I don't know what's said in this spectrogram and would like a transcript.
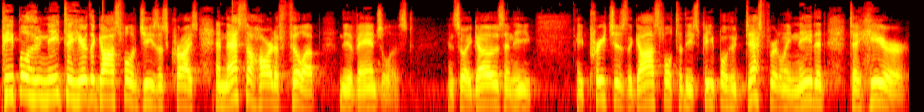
People who need to hear the gospel of Jesus Christ. And that's the heart of Philip, the evangelist. And so he goes and he, he preaches the gospel to these people who desperately needed to hear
